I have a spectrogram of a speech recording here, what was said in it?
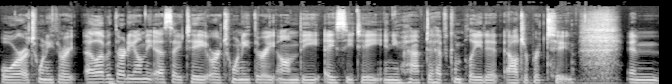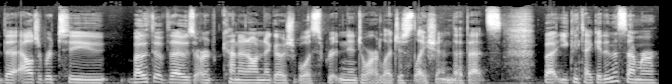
or a 23, 1130 on the SAT or 23 on the ACT, and you have to have completed Algebra 2. And the Algebra 2, both of those are kind of non-negotiable. It's written into our legislation that that's, but you can take it in the summer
